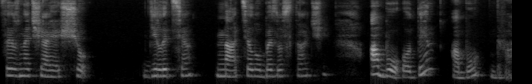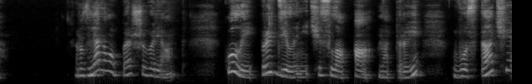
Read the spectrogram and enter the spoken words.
це означає, що ділиться націло без остачі, або 1, або 2. Розглянемо перший варіант. Коли при діленні числа А на 3 в остачі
